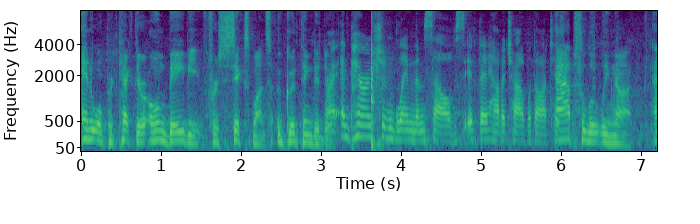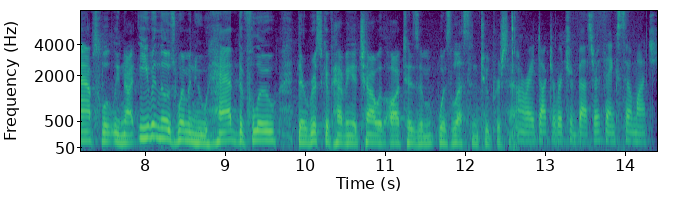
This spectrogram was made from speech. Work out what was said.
and it will protect their own baby for six months. A good thing to do. Right. And parents shouldn't blame themselves if they have a child with autism. Absolutely not. Absolutely not. Even those women who had the flu, their risk of having a child with autism was less than 2%. All right, Dr. Richard Besser, thanks so much.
